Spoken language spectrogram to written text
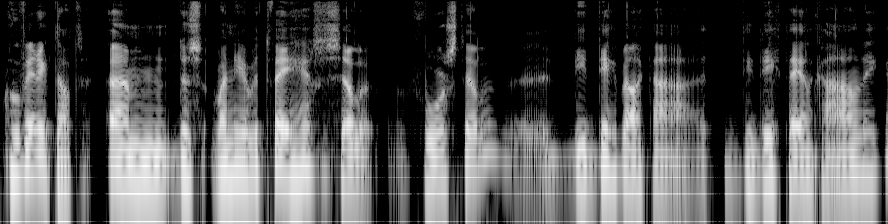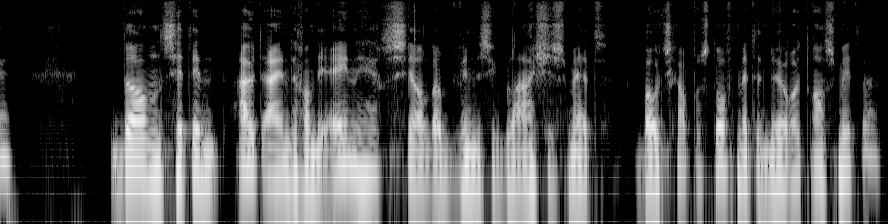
Hoe werkt dat? Um, dus wanneer we twee hersencellen voorstellen, uh, die dicht bij elkaar, die dicht tegen elkaar aan liggen, dan zit in het uiteinde van die ene hersencel, daar bevinden zich blaasjes met boodschappenstof, met de neurotransmitter.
